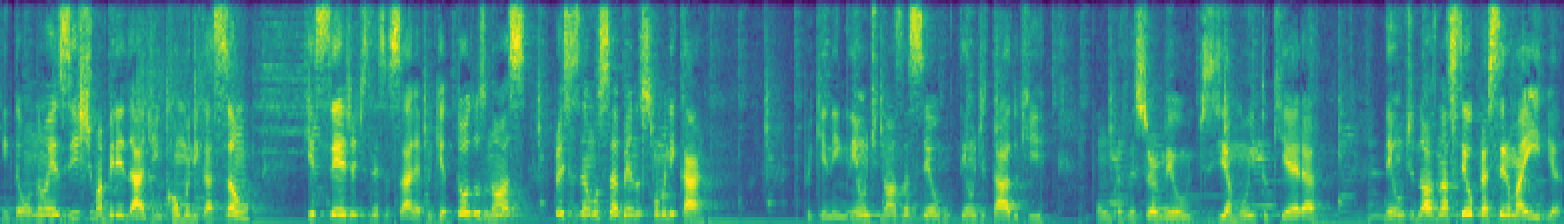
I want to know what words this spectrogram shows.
Então não existe uma habilidade em comunicação que seja desnecessária, porque todos nós precisamos saber nos comunicar. Porque nenhum de nós nasceu, tem um ditado que um professor meu dizia muito que era nenhum de nós nasceu para ser uma ilha.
